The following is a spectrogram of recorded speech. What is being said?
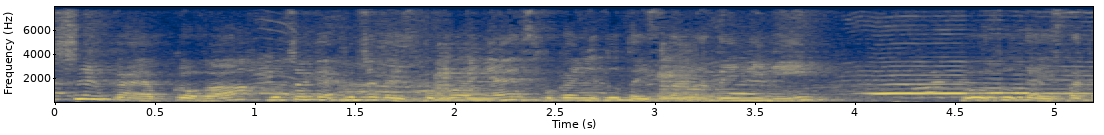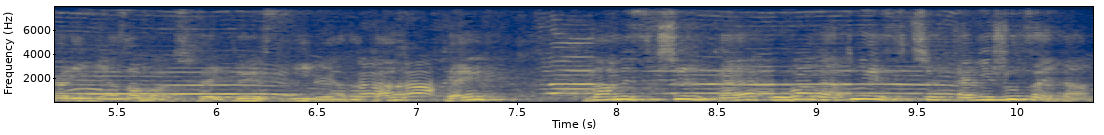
skrzynka jabłkowa. Poczekaj, poczekaj, spokojnie, spokojnie tutaj, stań na tej linii. Tu, tutaj jest taka linia, zobacz, hej, tu jest linia taka, okej? Mamy skrzynkę, uwaga, tu jest skrzynka, nie rzucaj tam.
